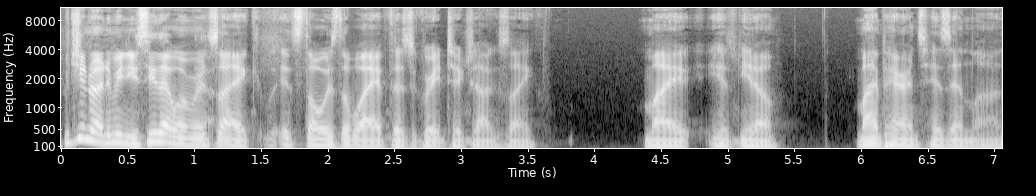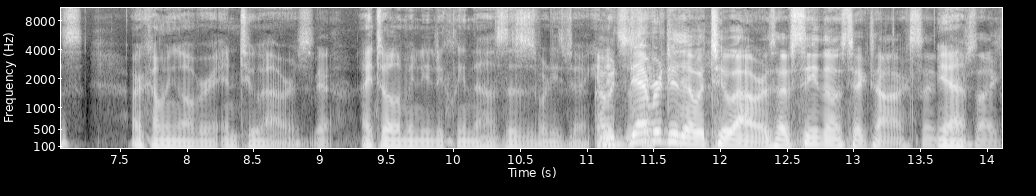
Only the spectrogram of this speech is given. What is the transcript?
But you know what I mean. You see that one where it's like it's always the wife. There's a great TikTok. It's like my, his, you know, my parents, his in-laws are coming over in two hours. Yeah. I told him we need to clean the house. This is what he's doing. I would never like- do that with two hours. I've seen those TikToks. And Yeah. It's like,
